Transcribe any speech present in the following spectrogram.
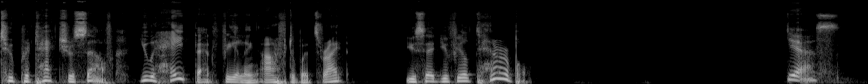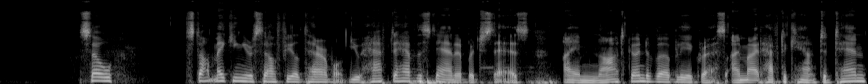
to protect yourself. You hate that feeling afterwards, right? You said you feel terrible. Yes. So stop making yourself feel terrible. You have to have the standard which says, I am not going to verbally aggress. I might have to count to 10.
